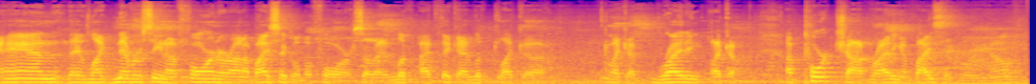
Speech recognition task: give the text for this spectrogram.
and they've like never seen a foreigner on a bicycle before. So they look i think i looked like a like a riding like a, a pork chop riding a bicycle you know?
